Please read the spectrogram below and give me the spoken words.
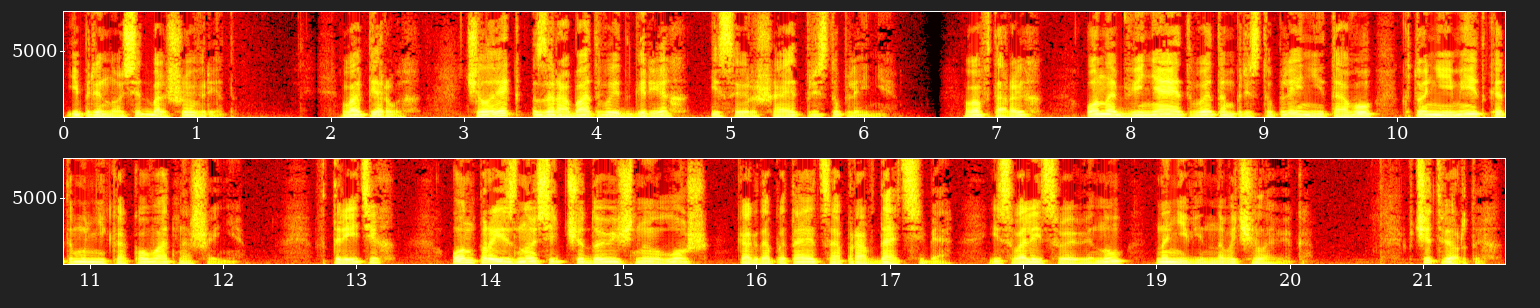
и приносит большой вред. Во-первых, человек зарабатывает грех и совершает преступление. Во-вторых, он обвиняет в этом преступлении того, кто не имеет к этому никакого отношения. В-третьих, он произносит чудовищную ложь, когда пытается оправдать себя и свалить свою вину на невинного человека. В-четвертых,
